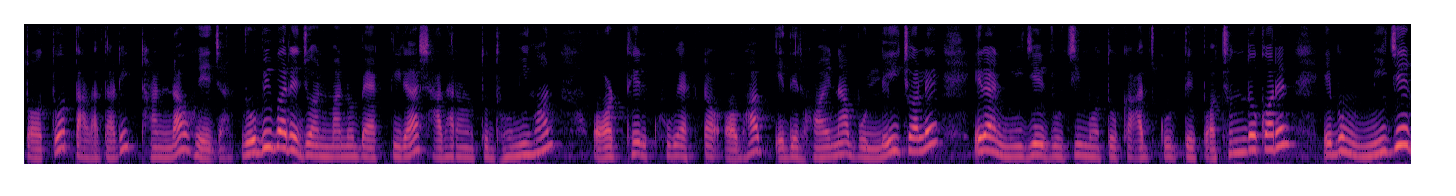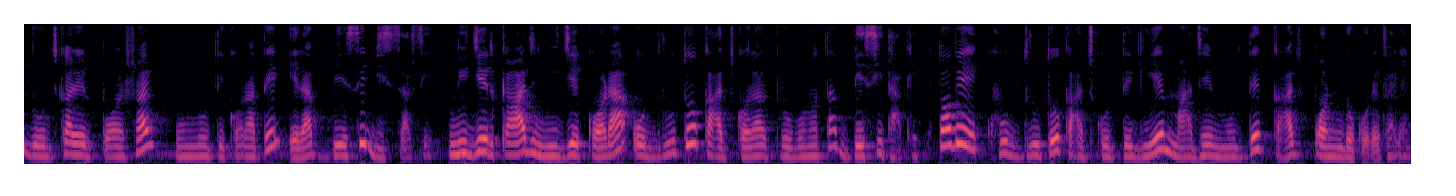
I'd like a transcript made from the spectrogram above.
তত তাড়াতাড়ি ঠান্ডা হয়ে যান। রবিবারে জন্মানো ব্যক্তিরা সাধারণত ধনী হন অর্থের খুব একটা অভাব এদের হয় না বললেই চলে। এরা নিজের রুচি মতো কাজ করতে পছন্দ করেন এবং নিজের রোজগারের পয়সায় উন্নতি করাতে এরা বেশি বিশ্বাসী। নিজের কাজ নিজে করা ও দ্রুত কাজ করার প্রবণতা বেশি থাকে। তবে খুব দ্রুত কাজ করতে গিয়ে মাঝে মধ্যে কাজ পণ্ড করে ফেলেন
